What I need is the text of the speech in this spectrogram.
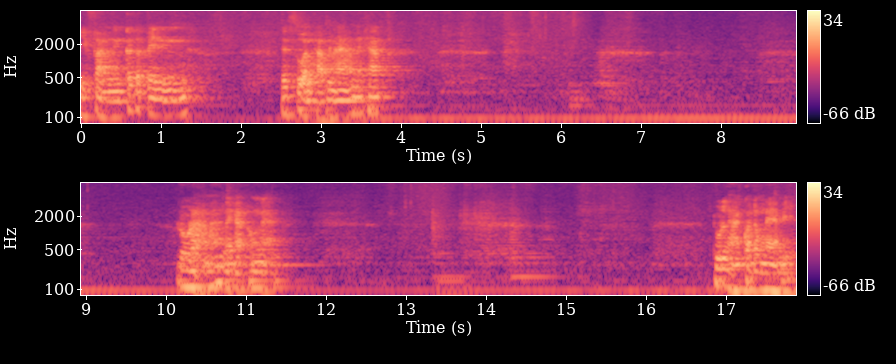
อีกฝั่งหนึ่งก็จะเป็นเป็นส่วนอาบน้ำนะครับ รูรามากเลยครับห้องน้ำรูหรากว่าโรงแรมอีก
